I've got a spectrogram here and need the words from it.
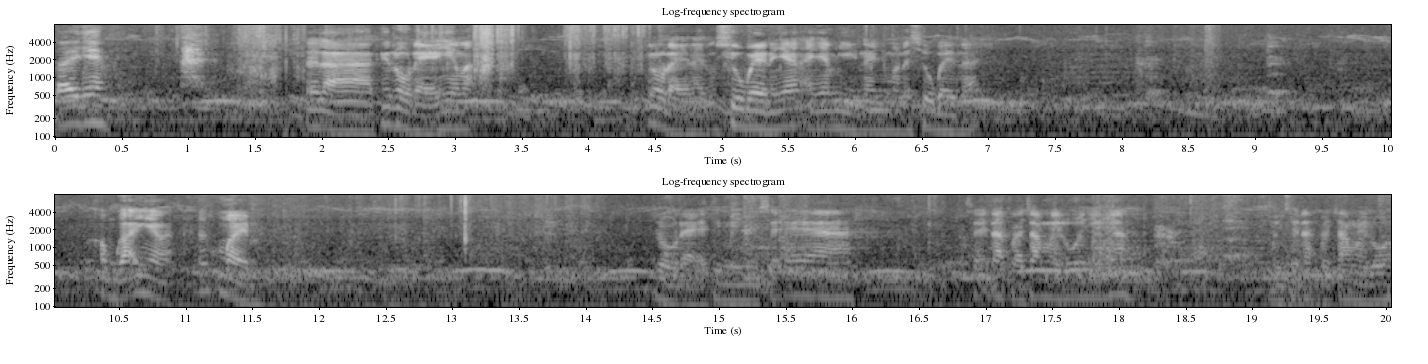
đây nha. Đây là cái rổ đẻ nha em ạ. Cái rổ đẻ này cũng siêu bền đấy nhá anh em nhìn này nhưng mà nó siêu bền đấy. Không gãy nha bạn rất mềm. Rổ đẻ thì mình sẽ sẽ đặt vào trong này luôn anh em nhá. Mình sẽ đặt vào trong này luôn.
